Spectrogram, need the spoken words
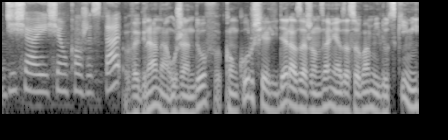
dzisiaj się korzysta. Wygrana urzędu w konkursie lidera zarządzania zasobami ludzkimi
